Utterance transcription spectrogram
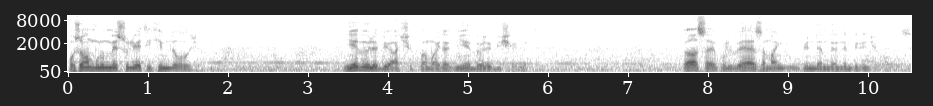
O zaman bunun mesuliyeti kimde olacak? Niye böyle bir açıklamayla, niye böyle bir şeyle? Galatasaray Kulübü her zaman gündemlerinin birinci maddesi.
